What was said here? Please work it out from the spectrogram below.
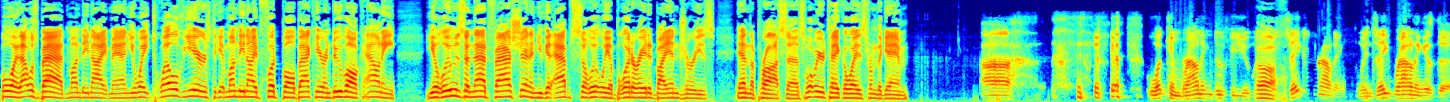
boy, that was bad Monday night, man. You wait 12 years to get Monday night football back here in Duval County. You lose in that fashion, and you get absolutely obliterated by injuries in the process. What were your takeaways from the game? Uh, what can Browning do for you? When, Oh. when Jake Browning, when Jake Browning is the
